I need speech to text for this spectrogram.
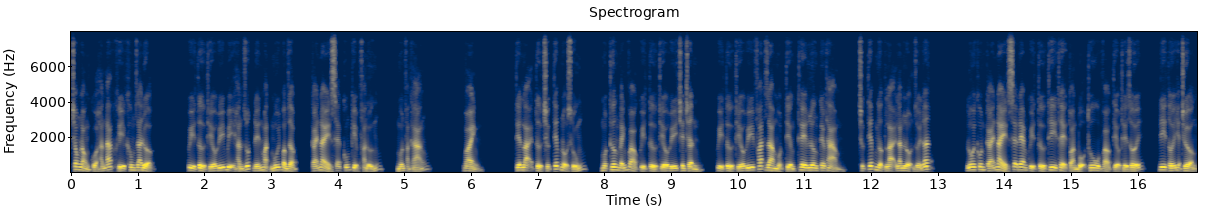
trong lòng của hắn ác khí không ra được. Quỷ tử thiếu úy bị hắn rút đến mặt mũi bầm dập, cái này sẽ cũng kịp phản ứng, muốn phản kháng. Và ảnh tiên lại tử trực tiếp nổ súng, một thương đánh vào quỷ tử thiếu úy trên chân, quỷ tử thiếu úy phát ra một tiếng thê lương kêu thảm, trực tiếp ngược lại lăn lộn dưới đất. Lôi khôn cái này sẽ đem quỷ tử thi thể toàn bộ thu vào tiểu thế giới, đi tới hiện trường,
